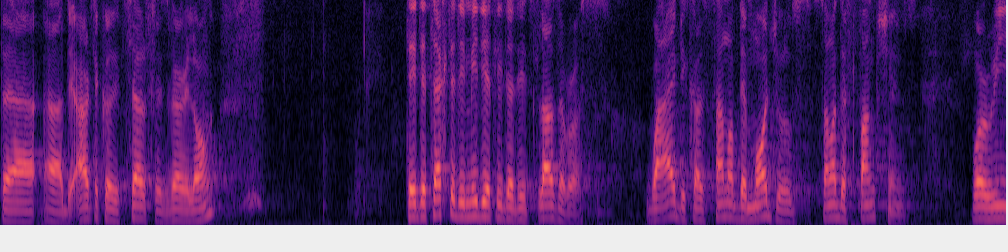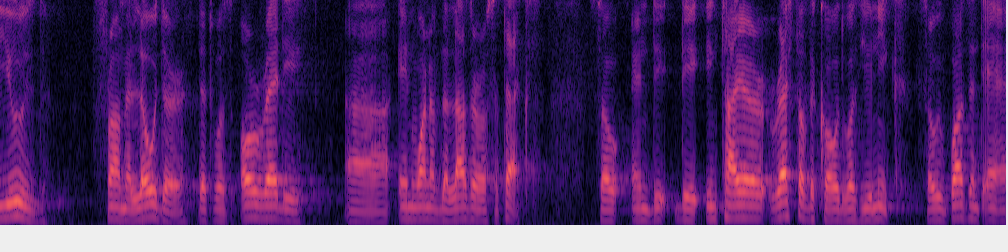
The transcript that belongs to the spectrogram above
the, uh, the article itself is very long. They detected immediately that it's Lazarus. Why? Because some of the modules, some of the functions were reused from a loader that was already uh, in one of the Lazarus attacks. So, and the, the, entire rest of the code was unique. So it wasn't a, uh,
